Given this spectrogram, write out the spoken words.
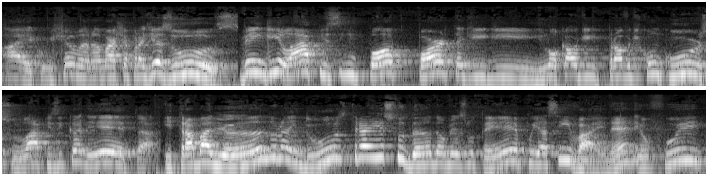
Ai, como chama? Na Marcha para Jesus. Vendi lápis em porta de, de, local de prova de concurso, lápis e caneta. E trabalhando na indústria e estudando ao mesmo tempo e assim vai, né? Eu fui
